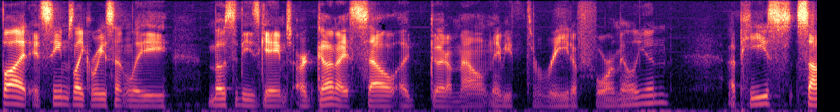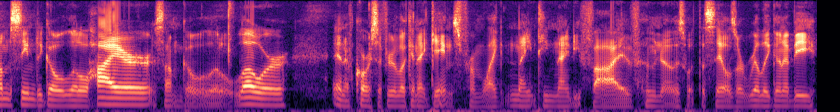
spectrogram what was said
but it seems like recently most of these games are gonna sell a good amount, maybe three to four million a piece. Some seem to go a little higher, some go a little lower. And of course, if you're looking at games from like 1995, who knows what the sales are really going to be.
